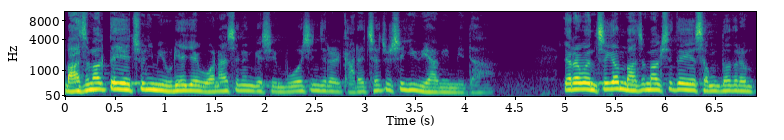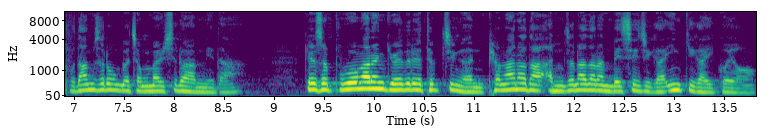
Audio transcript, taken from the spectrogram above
마지막 때에 주님이 우리에게 원하시는 것이 무엇인지를 가르쳐 주시기 위함입니다. 여러분 지금 마지막 시대의 성도들은 부담스러운 거 정말 싫어합니다. 그래서 부흥하는 교회들의 특징은 평안하다, 안전하다는 메시지가 인기가 있고요.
